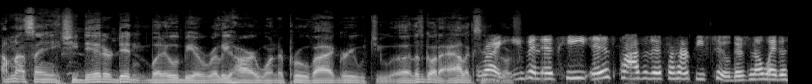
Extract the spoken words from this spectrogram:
I'm not saying she did or didn't, but it would be a really hard one to prove. I agree with you. Uh, let's go to Alex. Right. North- Even if he is positive for herpes too, there's no way to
